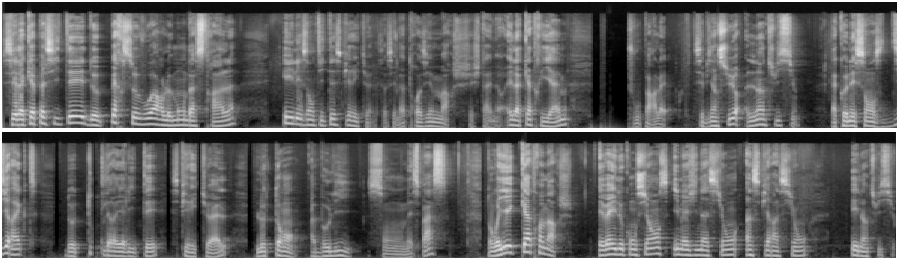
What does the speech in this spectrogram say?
C'est la capacité de percevoir le monde astral et les entités spirituelles. Ça, c'est la troisième marche chez Steiner. Et la quatrième, je vous parlais, c'est bien sûr l'intuition, la connaissance directe de toutes les réalités spirituelles. Le temps abolit son espace. Donc vous voyez, quatre marches. éveil de conscience, imagination, inspiration et l'intuition.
